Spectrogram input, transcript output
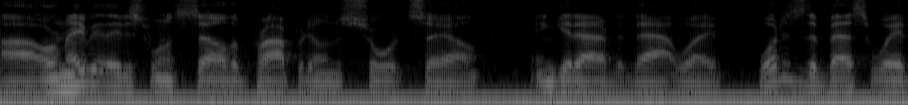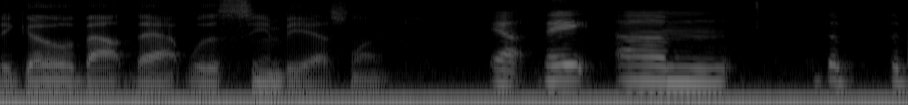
uh, or maybe they just want to sell the property on a short sale and get out of it that way, what is the best way to go about that with a CMBS loan? Yeah, they um, the the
